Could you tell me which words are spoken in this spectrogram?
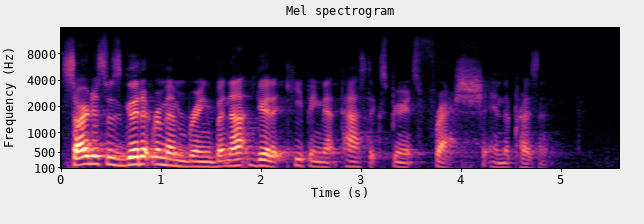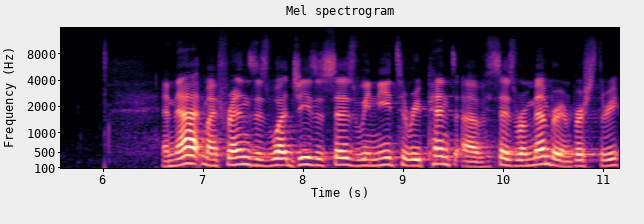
Sardis was good at remembering, but not good at keeping that past experience fresh in the present. And that, my friends, is what Jesus says we need to repent of. He says, Remember in verse 3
